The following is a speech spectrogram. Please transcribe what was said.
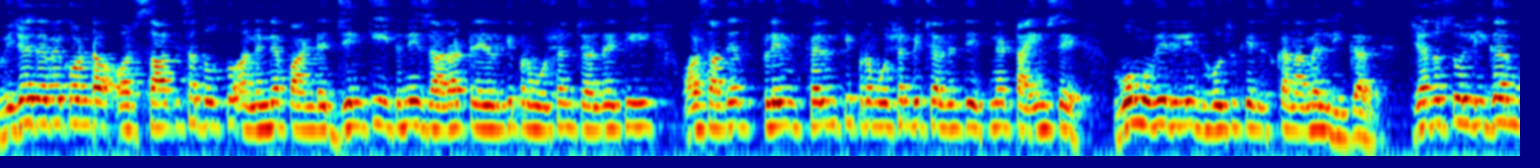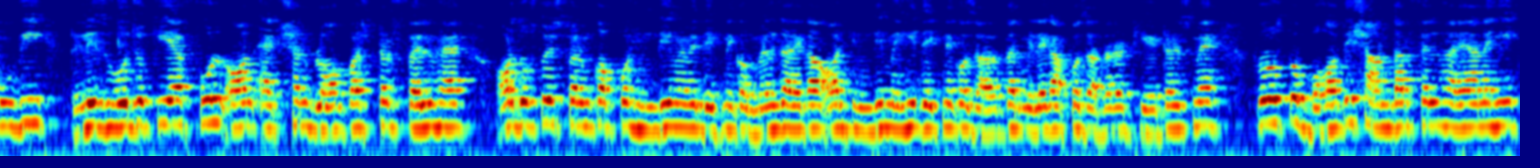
विजय देवेकोंडा और साथ ही साथ दोस्तों अनन्या पांडे, जिनकी इतनी ज़्यादा ट्रेलर की प्रमोशन चल रही थी और साथ ही साथ फ़िल्म फ़िल्म की प्रमोशन भी चल रही थी इतने टाइम से, वो मूवी रिलीज़ हो चुकी है जिसका नाम है लीगर जी हाँ दोस्तों लीगर मूवी रिलीज़ हो चुकी है full on action blockbuster film है। और दोस्तों, इस फ़िल्म को आपको हिंदी में भी देखने को मिल जाएगा और हिंदी में ही देखने को ज़्यादातर मिलेगा आपको ज़्यादातर थिएटर्स में। तो दोस्तों, बहुत ही शानदार फ़िल्म है या नहीं,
